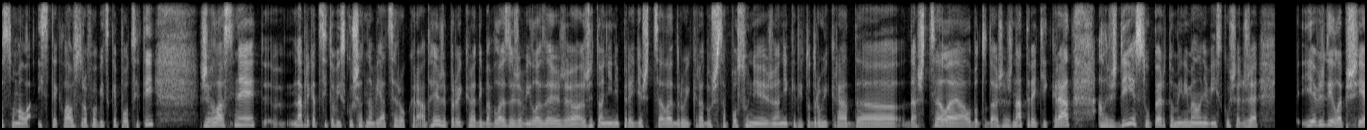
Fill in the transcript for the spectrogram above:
som mala isté klaustrofobické pocity, že vlastne uh, napríklad si to vyskúšať na viacero krát, hej, že prvýkrát iba vlezeš a vylezeš, že to ani neprejdeš celé, druhýkrát už sa posunieš a niekedy to druhýkrát dáš celé alebo to dáš až na tretíkrát, ale vždy je super to minimálne vyskúšať, že je vždy lepšie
